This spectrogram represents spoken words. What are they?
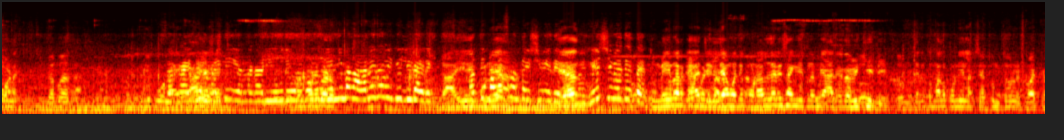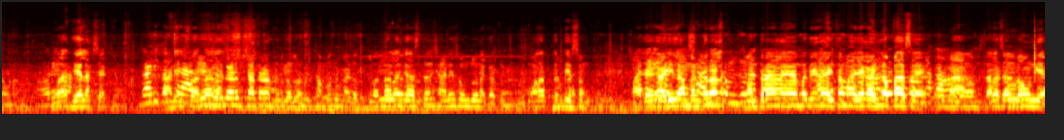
कोण माहिती यांना गाडी येऊ देऊ नका म्हणून यांनी मला अरे नवी केली डायरेक्ट आणि ते मलाच म्हणताय शिवी देत हे शिवे देत आहेत. तुम्ही बरं का जिल्ह्यामध्ये कोणाला जरी सांगितलं मी आरे रवी केली तरी तुम्हाला कोणी लक्षात तुमच्यावर विश्वास ठेवणार वा. हे लक्षात ठेवा. गाडी आणि आहे? स्वतःला स्वतःला जास्त शाणे समजू नका तुम्ही. मी तुम्हाला आता तेच सांगतो माझ्या गाडीला मंत्रालय. मंत्रालयामध्ये जायचं माझ्या गाडीला पास आहे. हा, जरा समजावून घ्या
